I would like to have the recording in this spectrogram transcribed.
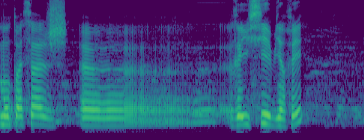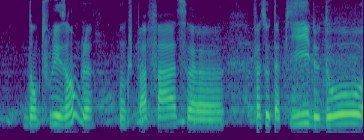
mon passage réussi et bien fait dans tous les angles. Donc je sais pas, face, face au tapis, de dos.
